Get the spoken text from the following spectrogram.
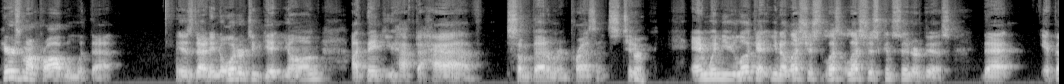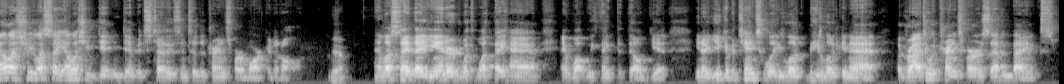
Here's my problem with that is that in order to get young, I think you have to have some veteran presence too. Sure. And when you look at, you know, let's just let's let's just consider this that if LSU, let's say LSU didn't dip its toes into the transfer market at all. Yeah. And let's say they entered with what they have and what we think that they'll get. You know, you could potentially look be looking at a graduate transfer in Sevyn Banks,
